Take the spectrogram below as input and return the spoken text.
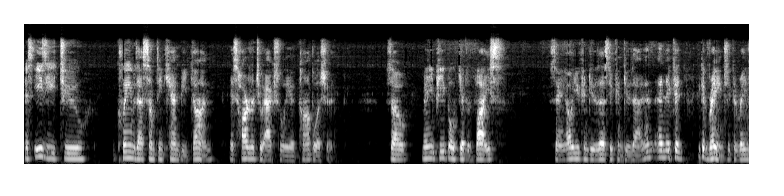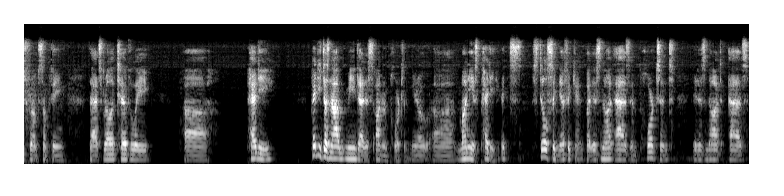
it's easy to claim that something can be done. It's harder to actually accomplish it. So many people give advice saying, oh, you can do this, you can do that. And, and it could it could range. It could range from something that's relatively uh, petty petty does not mean that it's unimportant. You know, uh, money is petty. It's still significant, but it's not as important. It is not as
